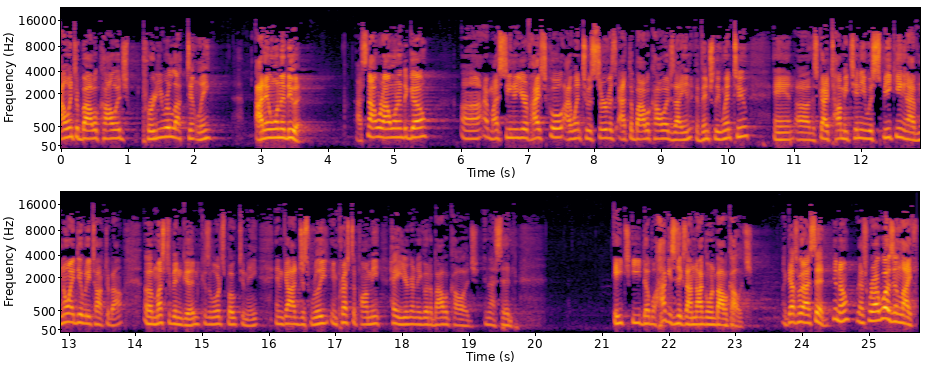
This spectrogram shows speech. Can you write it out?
I went to Bible college pretty reluctantly. I didn't want to do it. That's not where I wanted to go. Uh, my senior year of high school, I went to a service at the Bible college that I eventually went to, and uh, this guy Tommy Tenney was speaking, and I have no idea what he talked about. Uh, must have been good because the Lord spoke to me, and God just really impressed upon me. Hey, you're going to go to Bible college, and I said, H E double hockey sticks. I'm not going to Bible college. Like that's what I said. You know, that's where I was in life,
